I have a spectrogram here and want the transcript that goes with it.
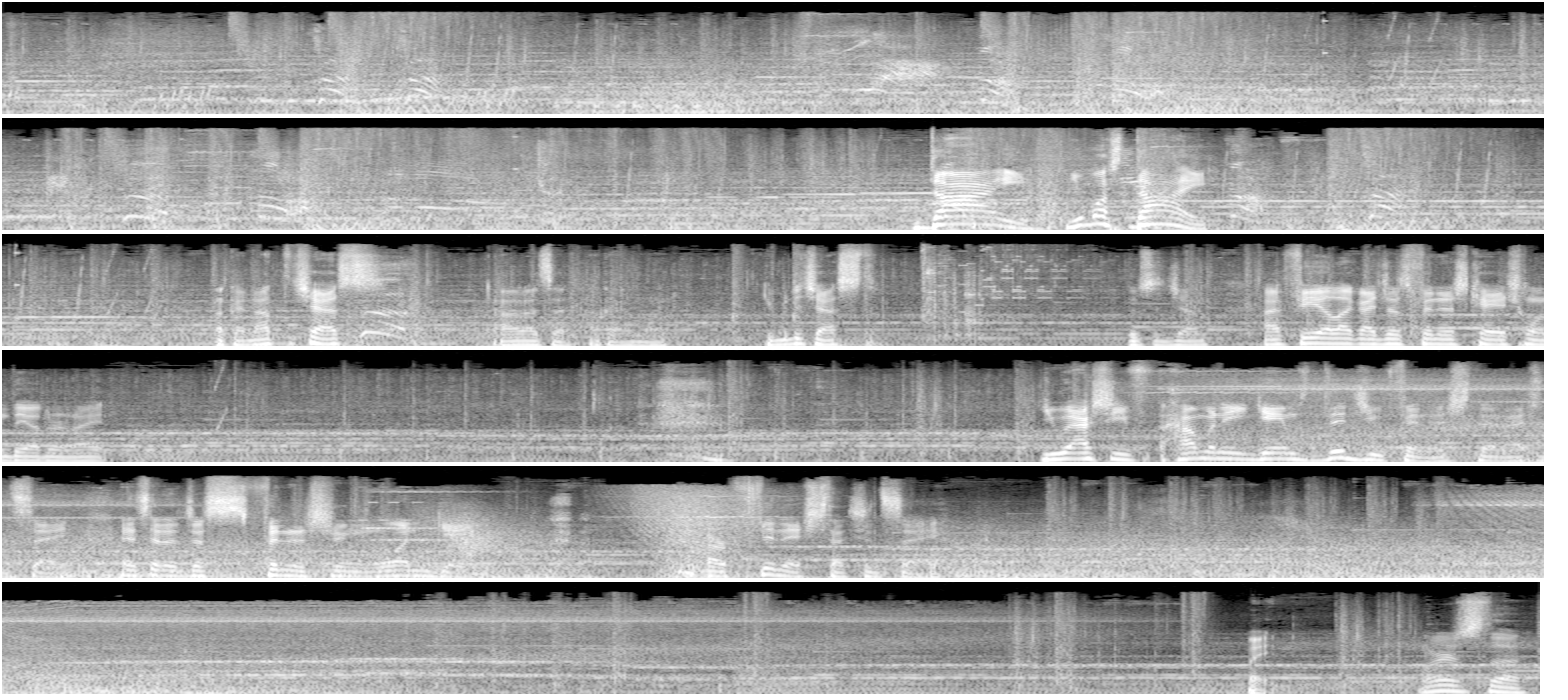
Die! You must die! Okay, not the chest. Oh, that's it. Okay. Give me the chest. Lucid gem. I feel like I just finished KH1 the other night. You actually, how many games did you finish then, I should say, instead of just finishing one game? or finished, I should say. Wait, where's the...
